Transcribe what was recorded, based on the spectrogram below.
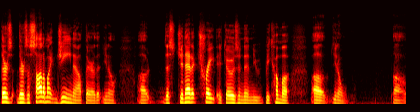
there's there's a sodomite gene out there that you know, uh, this genetic trait. It goes and then you become a, a you know. Uh,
